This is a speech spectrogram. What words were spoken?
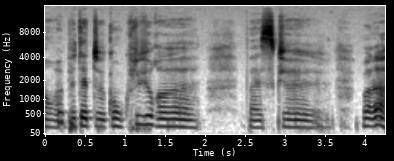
on va peut-être conclure euh, parce que voilà,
